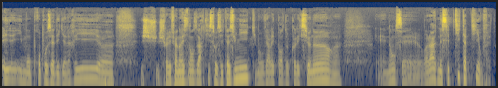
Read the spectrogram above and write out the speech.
ils m'ont proposé à des galeries. euh, je, je suis allé faire une résidence d'artiste aux États-Unis, qui m'a ouvert les portes de collectionneurs. euh, et non, c'est voilà, mais c'est petit à petit en fait.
